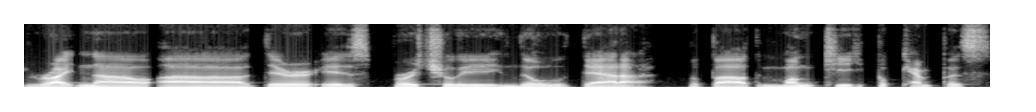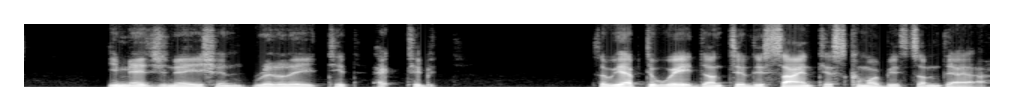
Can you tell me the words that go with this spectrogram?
right now, uh, there is virtually no data about monkey hippocampus imagination related activity. So we have to wait until the scientists come up with some data.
